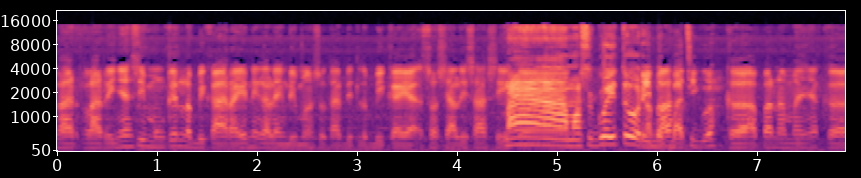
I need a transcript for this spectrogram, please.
Lar- larinya sih mungkin lebih ke arah ini kalau yang dimaksud Adit lebih kayak sosialisasi nah maksud gue itu ribet Apa? banget sih gue ke, ke apa namanya ke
